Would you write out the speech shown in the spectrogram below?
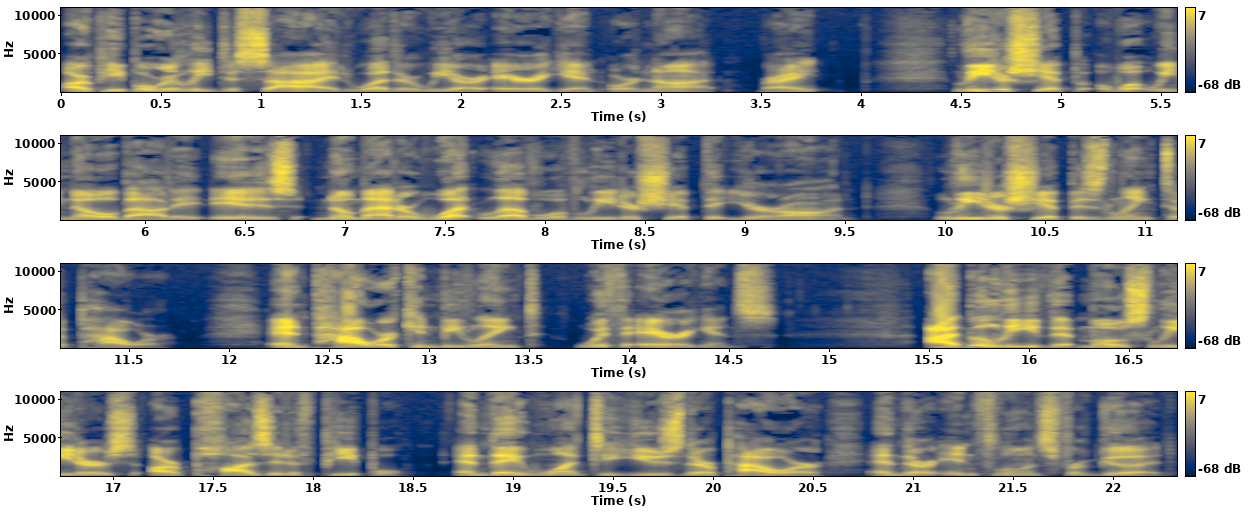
Our people really decide whether we are arrogant or not, right? Leadership, what we know about it is no matter what level of leadership that you're on, leadership is linked to power, and power can be linked with arrogance. I believe that most leaders are positive people and they want to use their power and their influence for good.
